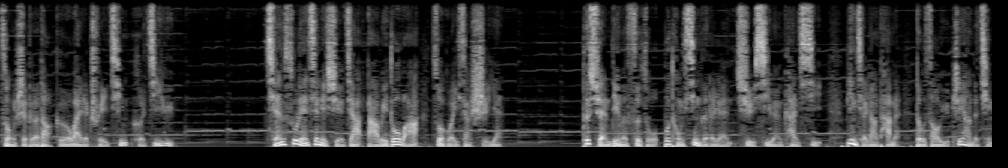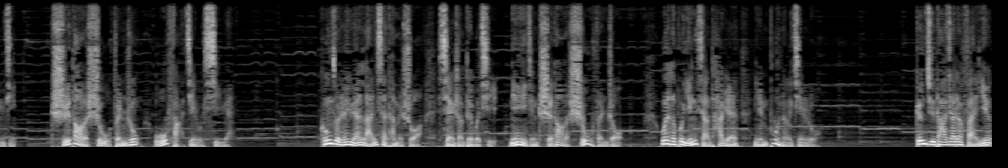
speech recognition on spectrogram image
总是得到格外的垂青和机遇。前苏联心理学家达维多娃做过一项实验，他选定了四组不同性格的人去戏院看戏，并且让他们都遭遇这样的情景：迟到了十五分钟，无法进入戏院。工作人员拦下他们说：“先生，对不起，您已经迟到了十五分钟。为了不影响他人，您不能进入。”根据大家的反应，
